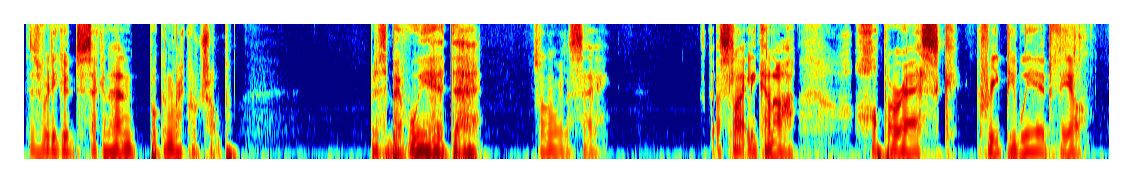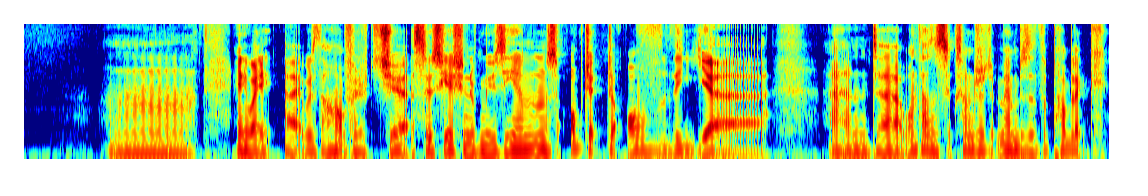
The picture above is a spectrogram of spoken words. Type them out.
There's a really good second-hand book and record shop, but it's a bit weird there. That's what I'm going to say. It's got a slightly kind of hopper-esque, creepy, weird feel. Mm. Anyway, uh, it was the Hertfordshire Association of Museums Object of the Year and uh, 1,600 members of the public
